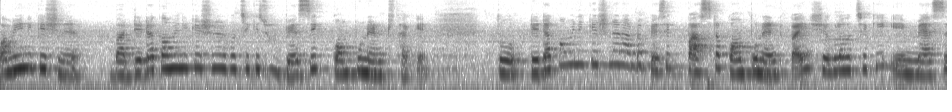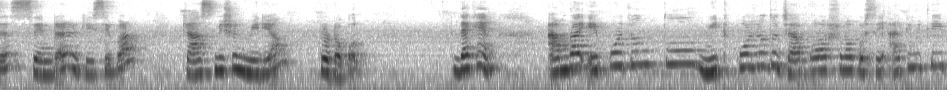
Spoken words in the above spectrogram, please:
কমিউনিকেশনের বা ডেটা কমিউনিকেশনের হচ্ছে কিছু বেসিক কম্পোনেন্ট থাকে। তো ডেটা কমিউনিকেশনের আমরা বেসিক পাঁচটা কম্পোনেন্ট পাই, সেগুলো হচ্ছে কি এই message sender receiver transmission medium protocol দেখেন, আমরা এ পর্যন্ত মিড পর্যন্ত যা পড়াশোনা করছি আলটিমেটলি এই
